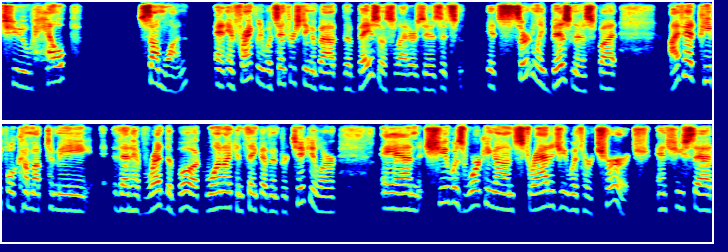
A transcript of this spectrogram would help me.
to help someone. And, and frankly, what's interesting about the Bezos letters is it's it's certainly business, but I've had people come up to me that have read the book. One I can think of in particular, and she was working on strategy with her church and she said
